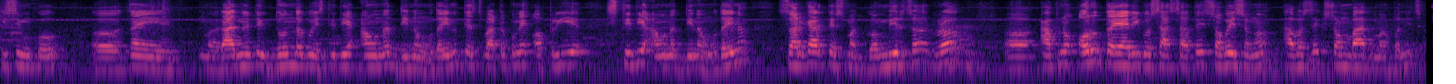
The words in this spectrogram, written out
किसिमको चाहिँ राजनैतिक द्वन्द्वको स्थिति आउन दिन हुँदैन। त्यसबाट कुनै अप्रिय स्थिति आउन दिन हुँदैन। सरकार त्यसमा गम्भीर छ र आफ्नो अरू तयारीको साथसाथै सबैसँग आवश्यक संवादमा पनि छ।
